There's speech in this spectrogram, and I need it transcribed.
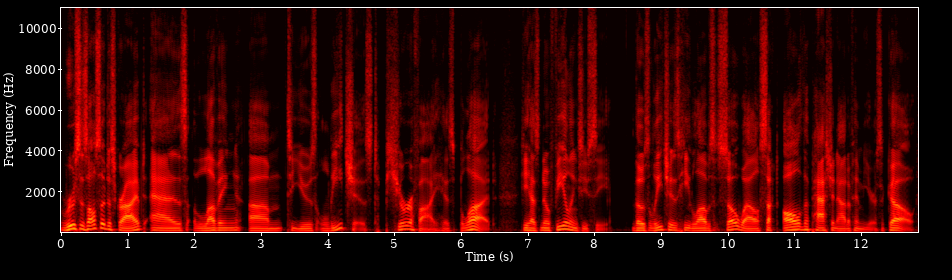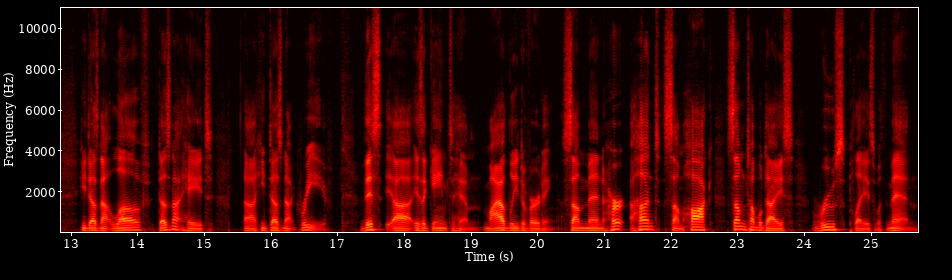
Roose is also described as loving um, to use leeches to purify his blood. He has no feelings, you see. Those leeches he loves so well sucked all the passion out of him years ago. He does not love, does not hate, uh, he does not grieve. This uh, is a game to him, mildly diverting. Some men hurt, hunt, some hawk, some tumble dice. Roose plays with men.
